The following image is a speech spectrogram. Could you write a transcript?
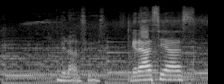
Gracias. Gracias.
